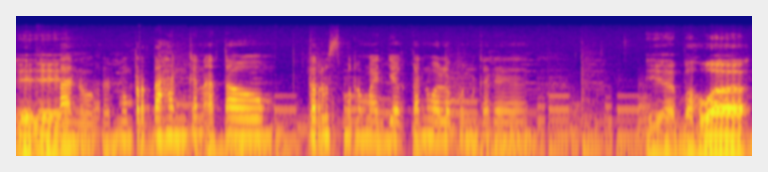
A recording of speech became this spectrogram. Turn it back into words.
eh, eh. anu kan mempertahankan atau terus meremajakan walaupun kada iya bahwa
